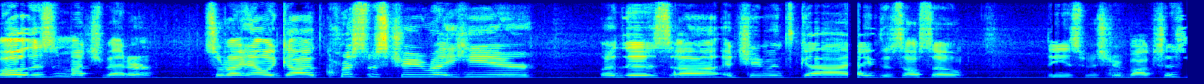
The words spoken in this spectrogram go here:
Oh, this is much better. So right now we got a Christmas tree right here, where there's, uh, achievements guide. There's also these mystery boxes,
